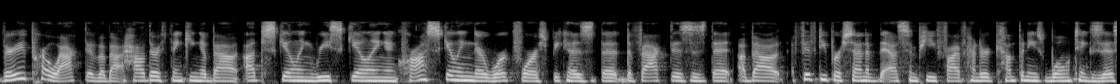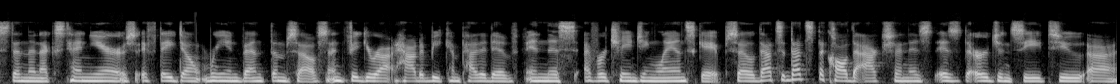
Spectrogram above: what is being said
very proactive about how they're thinking about upskilling, reskilling, and cross skilling their workforce. Because the the fact is is that about 50% of the S&P 500 companies won't exist in the next 10 years if they don't reinvent themselves and figure out how to be competitive in this ever changing landscape. So that's that's the call to action is is the urgency to uh,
